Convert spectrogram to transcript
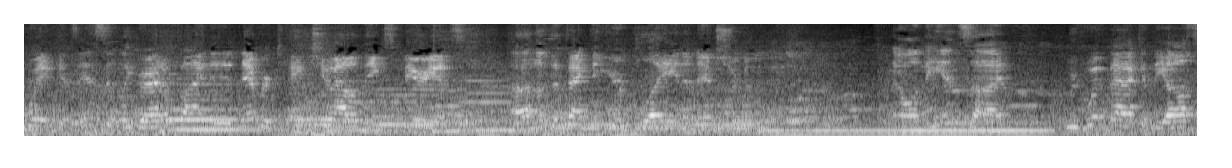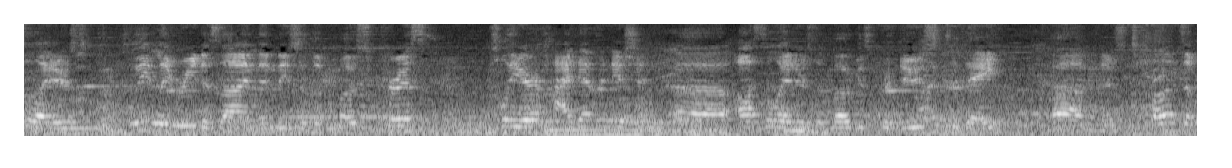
quick, it's instantly gratifying, and it never takes you out of the experience uh, of the fact that you're playing an instrument. Now on the inside, we went back and the oscillators completely redesigned them. These are the most crisp, clear, high definition uh, oscillators that Moog has produced to date. Um, there's tons of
